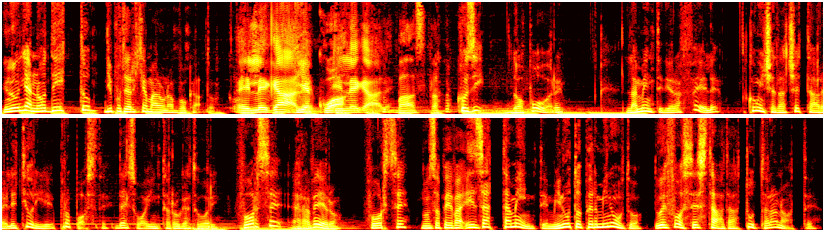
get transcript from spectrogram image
e non gli hanno detto di poter chiamare un avvocato. È illegale. Via qua. È illegale. Basta. Così, dopo ore, la mente di Raffaele comincia ad accettare le teorie proposte dai suoi interrogatori. Forse era vero, forse non sapeva esattamente, minuto per minuto, dove fosse stata tutta la notte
